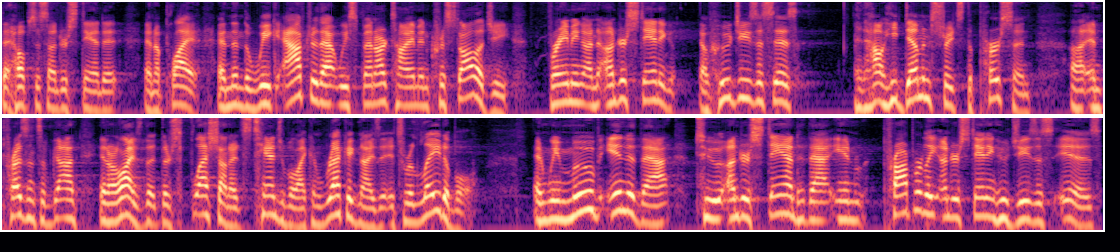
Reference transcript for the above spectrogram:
that helps us understand it and apply it. And then the week after that, we spent our time in Christology, framing an understanding of who Jesus is and how he demonstrates the person uh, and presence of God in our lives, that there's flesh on it, it's tangible, I can recognize it, it's relatable. And we move into that to understand that in properly understanding who Jesus is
